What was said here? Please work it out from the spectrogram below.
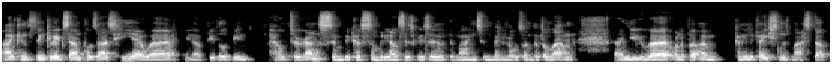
I can think of examples as here where you know people have been held to ransom because somebody else has reserved the mines and minerals under the land, and you uh, want to put a um, communications mast up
